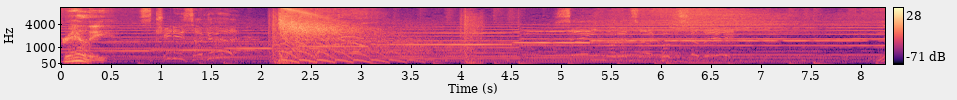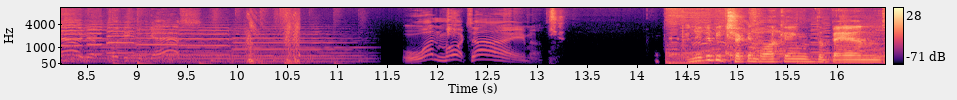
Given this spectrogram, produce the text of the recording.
Really? Chicken blocking the band.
